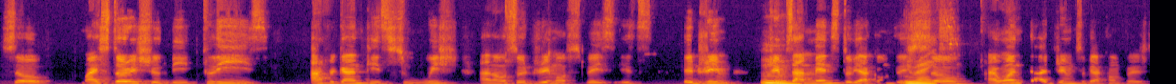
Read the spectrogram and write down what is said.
So, my story should be, please, African kids to wish and also dream of space. It's a dream. Hmm. Dreams are meant to be accomplished. Right. So I want that dream to be accomplished.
